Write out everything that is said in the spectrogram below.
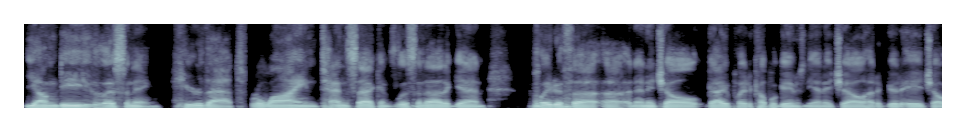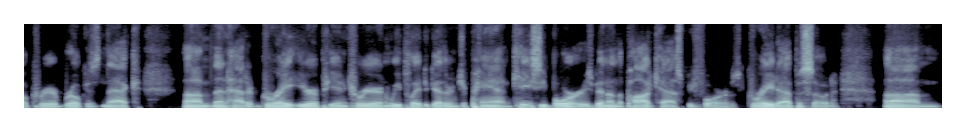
young D listening, hear that. Rewind 10 seconds, listen to that again. Played with uh, uh, an NHL guy who played a couple games in the NHL, had a good AHL career, broke his neck, um, then had a great European career. And we played together in Japan. Casey Borer, he's been on the podcast before. It was a great episode. Um,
